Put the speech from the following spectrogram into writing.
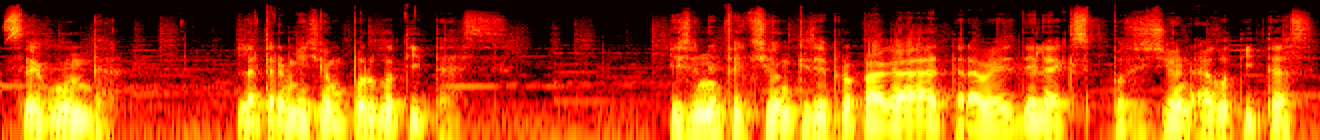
Segunda, la transmisión por gotitas. Es una infección que se propaga a través de la exposición a gotitas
